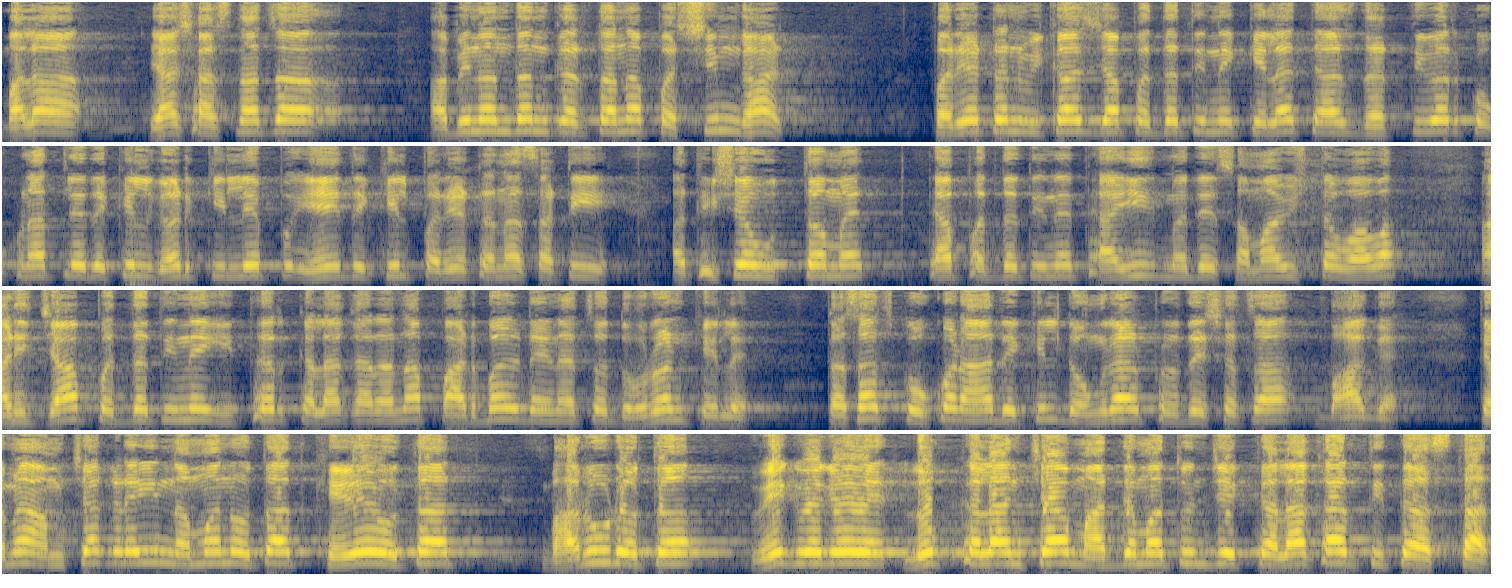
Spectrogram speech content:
मला या शासनाचं अभिनंदन करताना पश्चिम घाट पर्यटन विकास ज्या पद्धतीने केला त्याच धर्तीवर कोकणातले देखील गड किल्ले हे देखील पर्यटनासाठी अतिशय उत्तम आहेत. त्या पद्धतीने त्याहीमध्ये समाविष्ट व्हावा. आणि ज्या पद्धतीने इतर कलाकारांना पाठबळ देण्याचं धोरण केलंय तसाच कोकण हा देखील डोंगराळ प्रदेशाचा भाग आहे. त्यामुळे आमच्याकडेही नमन होतात खेळे होतात भारूड होतं. वेगवेगळे लोककलांच्या माध्यमातून जे कलाकार तिथं असतात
